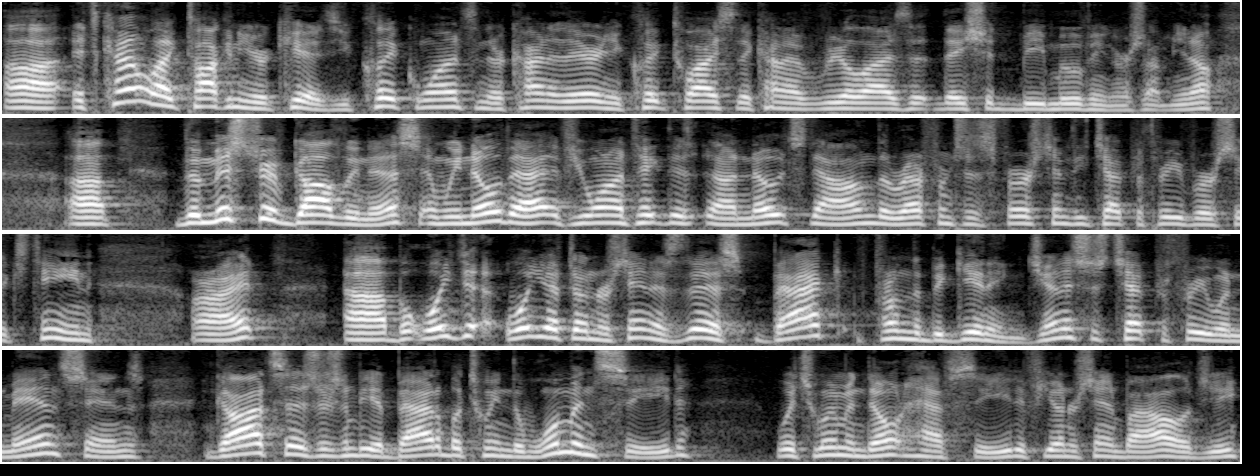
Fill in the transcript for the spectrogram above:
Uh, it's kind of like talking to your kids. You click once and they're kind of there, and you click twice, they kind of realize that they should be moving or something, you know? Uh, the mystery of godliness, and we know that if you want to take the uh, notes down, the reference is 1 Timothy chapter 3, verse 16. All right? Uh, but what you, what you have to understand is this back from the beginning, Genesis chapter 3, when man sins, God says there's going to be a battle between the woman's seed which women don't have seed, if you understand biology.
